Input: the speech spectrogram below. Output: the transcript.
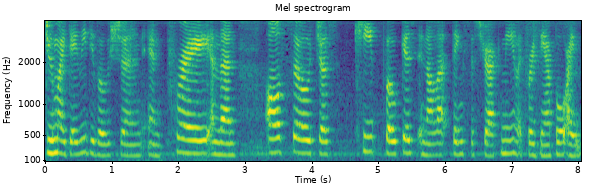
do my daily devotion and pray and then also just keep focused and not let things distract me. Like for example, I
